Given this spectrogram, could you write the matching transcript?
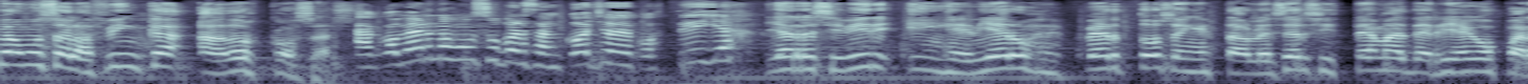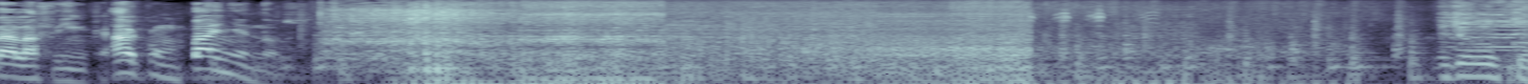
vamos a la finca a dos cosas. A comernos un super sancocho de costillas. Y a recibir ingenieros expertos en establecer sistemas de riegos para la finca. Acompáñennos. Mucho gusto.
